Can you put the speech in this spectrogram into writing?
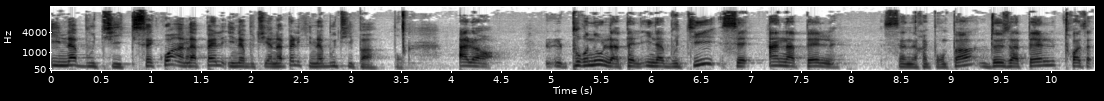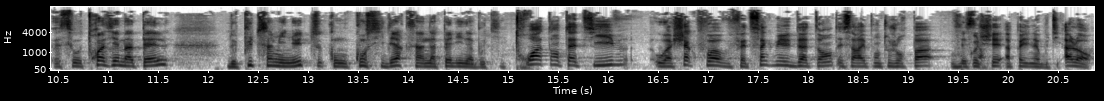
inabouti. C'est quoi un appel inabouti? Un appel qui n'aboutit pas. Alors pour nous l'appel inabouti, c'est un appel ça ne répond pas. Deux appels, trois, c'est au troisième appel de plus de cinq minutes qu'on considère que c'est un appel inabouti. Trois tentatives où à chaque fois vous faites cinq minutes d'attente et ça répond toujours pas, vous cochez appel inabouti. Alors,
